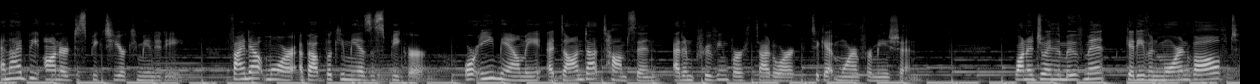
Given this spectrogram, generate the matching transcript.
And I'd be honored to speak to your community. Find out more about booking me as a speaker or email me at dawn.thompson at improvingbirth.org to get more information. Want to join the movement? Get even more involved?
